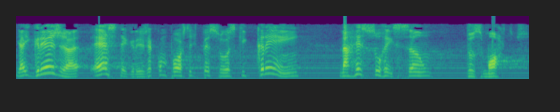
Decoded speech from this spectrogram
e a igreja, esta igreja, é composta de pessoas que creem na ressurreição dos mortos.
